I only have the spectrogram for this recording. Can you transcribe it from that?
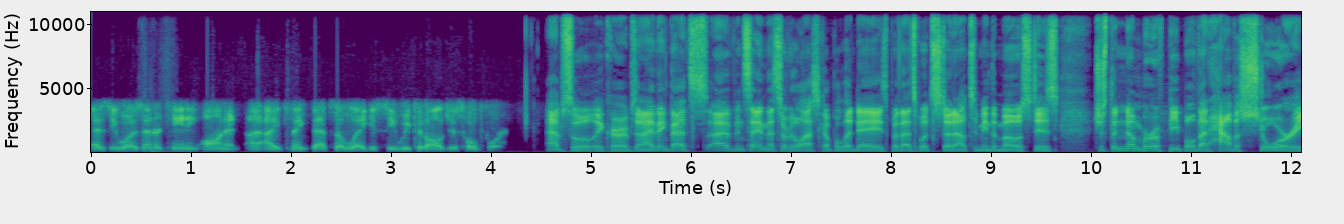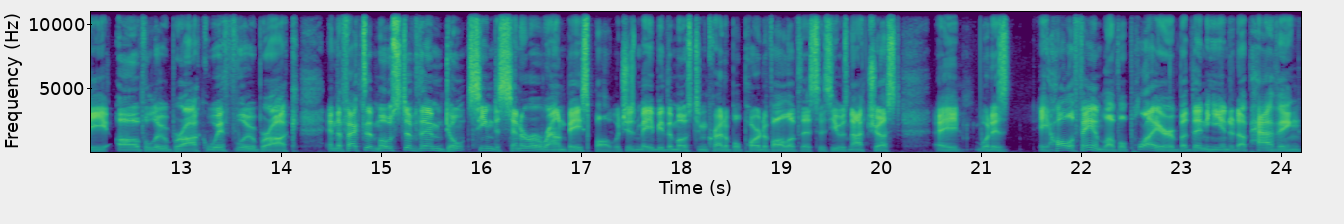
as he was entertaining on it, I, I think that's a legacy we could all just hope for. Absolutely, Curbs. And I think that's, I've been saying this over the last couple of days, but that's what stood out to me the most is just the number of people that have a story of Lou Brock with Lou Brock and the fact that most of them don't seem to center around baseball, which is maybe the most incredible part of all of this, is he was not just a, what is a Hall of Fame level player, but then he ended up having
